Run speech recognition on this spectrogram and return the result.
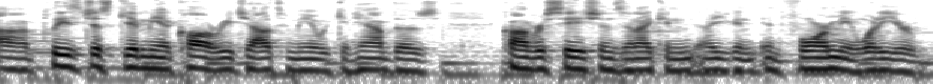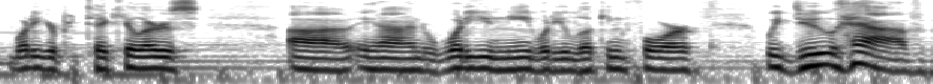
uh, please just give me a call reach out to me and we can have those conversations and i can uh, you can inform me what are your what are your particulars uh, and what do you need? What are you looking for? We do have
